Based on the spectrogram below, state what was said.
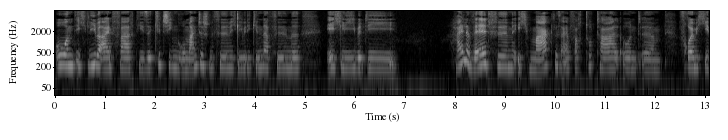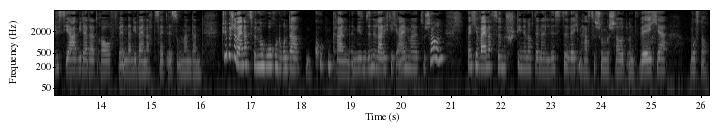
Und ich liebe einfach diese kitschigen romantischen Filme, ich liebe die Kinderfilme, ich liebe die heile Weltfilme. Ich mag das einfach total und ähm, freue mich jedes Jahr wieder darauf, wenn dann die Weihnachtszeit ist und man dann typische Weihnachtsfilme hoch und runter gucken kann. In diesem Sinne lade ich dich ein, mal zu schauen, welche Weihnachtsfilme stehen denn auf deiner Liste, welchen hast du schon geschaut und welcher muss noch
